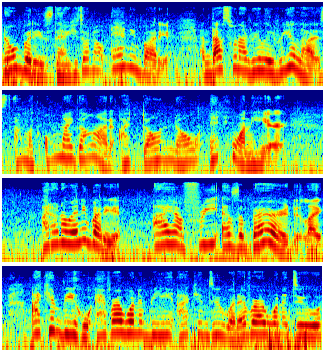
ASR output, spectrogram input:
Nobody's there. You don't know anybody. And that's when I really realized I'm like, oh my God, I don't know anyone here. I don't know anybody. I am free as a bird. Like, I can be whoever I want to be. I can do whatever I want to do.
